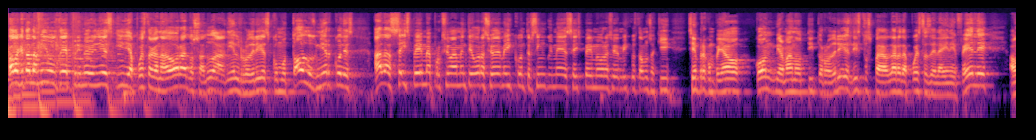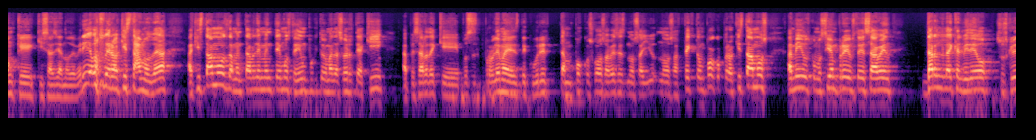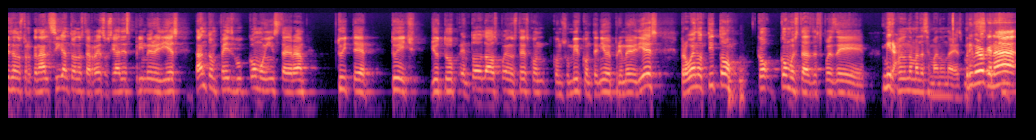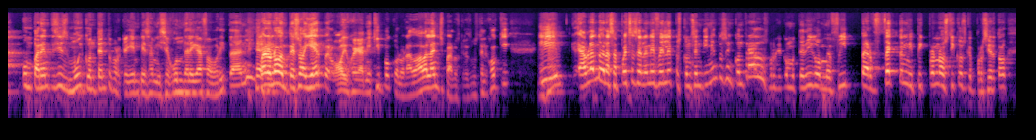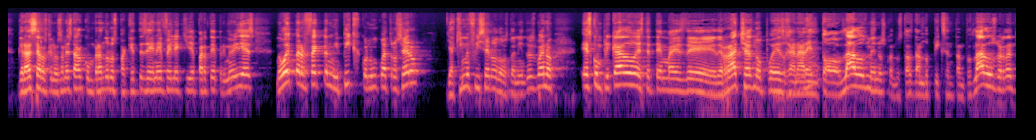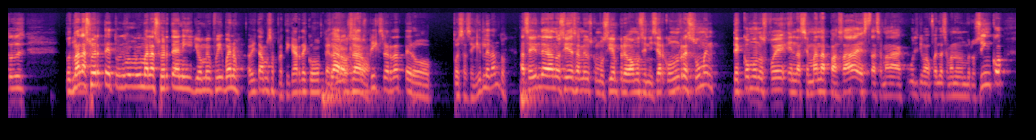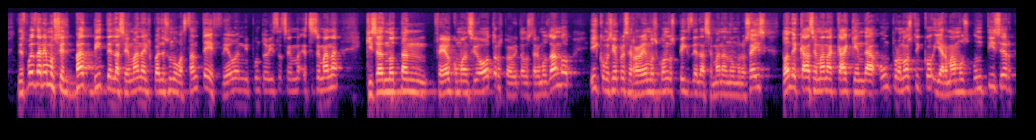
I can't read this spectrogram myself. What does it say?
Hola, ¿qué tal amigos de Primero y Diez y de Apuesta Ganadora? Los saluda Daniel Rodríguez como todos los miércoles a las 6 pm aproximadamente hora Ciudad de México, entre 5 y media y 6 pm hora Ciudad de México. Estamos aquí siempre acompañado con mi hermano Tito Rodríguez, listos para hablar de apuestas de la NFL, aunque quizás ya no deberíamos, pero aquí estamos, ¿verdad? Aquí estamos, lamentablemente hemos tenido un poquito de mala suerte aquí, a pesar de que pues, el problema de, de cubrir tan pocos juegos a veces nos, nos afecta un poco, pero aquí estamos, amigos, como siempre, ustedes saben, darle like al video, suscribirse a nuestro canal, sigan todas nuestras redes sociales, primero y diez, tanto en Facebook como Instagram, Twitter, Twitch, YouTube, en todos lados pueden ustedes consumir contenido de primero y diez. Pero bueno, Tito, ¿cómo, estás después de, Mira, después de una mala semana una vez? Primero que nada, un paréntesis, muy contento porque ahí empieza mi segunda liga favorita, Dani. Bueno, no, empezó ayer, pero hoy juega mi equipo, Colorado Avalanche, para los que les guste el hockey. Y hablando de las apuestas en la NFL, pues con sentimientos encontrados, porque como te digo, me fui perfecto en mi pick pronósticos, que por cierto, gracias a los que nos han estado comprando los paquetes de NFL aquí de parte de Primero y Diez, me voy perfecto en mi pick con un 4-0 y aquí me fui 0-2 también. Entonces, bueno, es complicado, este tema es de, de, rachas, no puedes ganar en todos lados, menos cuando estás dando picks en tantos lados, ¿verdad? Entonces, pues mala suerte, tuvimos muy mala suerte, Ani, yo me fui, bueno, ahorita vamos a platicar de cómo perdimos claro, los picks, ¿verdad? Pero pues a seguirle dando. A seguirle dando, así es, amigos, como siempre, vamos a iniciar con un resumen de cómo nos fue en la semana pasada. Esta semana última fue la semana número 5. Después daremos el bad beat de la semana, el cual es uno bastante feo en mi punto de vista esta semana. Quizás no tan feo como han sido otros, pero ahorita lo estaremos dando. Y como siempre cerraremos con los picks de la semana número 6, donde cada semana cada quien da un pronóstico y armamos un teaser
